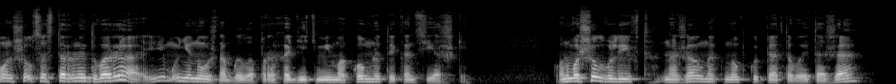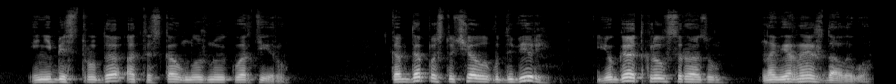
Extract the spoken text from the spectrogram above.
он шел со стороны двора, и ему не нужно было проходить мимо комнаты консьержки. Он вошел в лифт, нажал на кнопку пятого этажа и не без труда отыскал нужную квартиру. Когда постучал в дверь, Юга открыл сразу. Наверное, ждал его.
